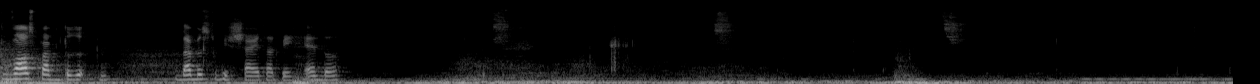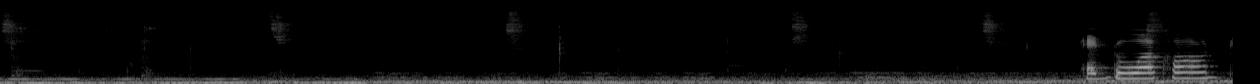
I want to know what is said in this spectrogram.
Du warst beim dritten. Dann bist du gescheitert wegen Ende. Endor kommt.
